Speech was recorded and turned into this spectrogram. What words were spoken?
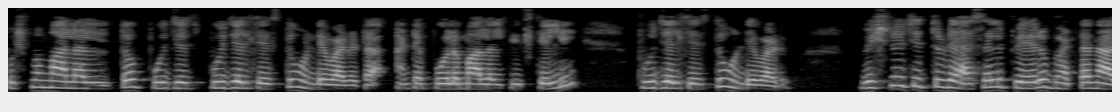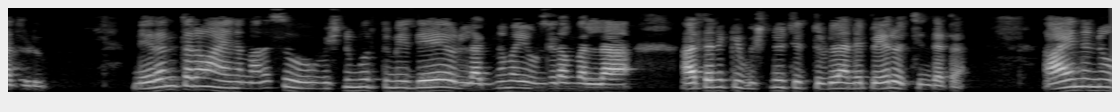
పుష్పమాలలతో పూజ పూజలు చేస్తూ ఉండేవాడట. అంటే పూలమాలలు తీసుకెళ్ళి పూజలు చేస్తూ ఉండేవాడు. విష్ణు చిత్తుడి అసలు పేరు భట్టనాథుడు. నిరంతరం ఆయన మనసు విష్ణుమూర్తి మీదే లగ్నమై ఉండడం వల్ల అతనికి విష్ణు చిత్తుడు అనే పేరు వచ్చిందట. ఆయనను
